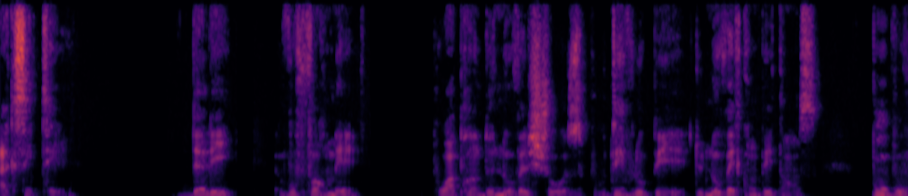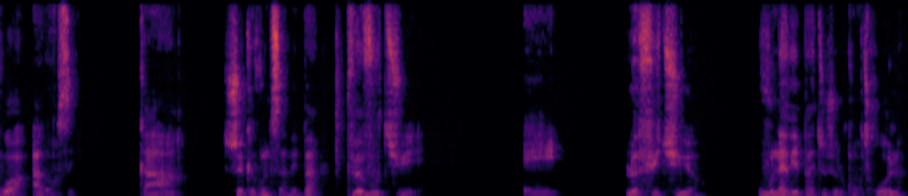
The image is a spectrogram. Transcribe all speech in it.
accepter d'aller vous former pour apprendre de nouvelles choses, pour développer de nouvelles compétences, pour pouvoir avancer. Car ce que vous ne savez pas peut vous tuer. Et le futur, vous n'avez pas toujours le contrôle,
